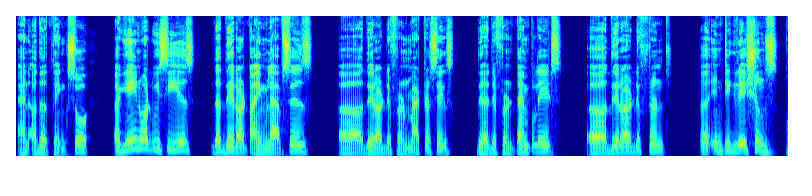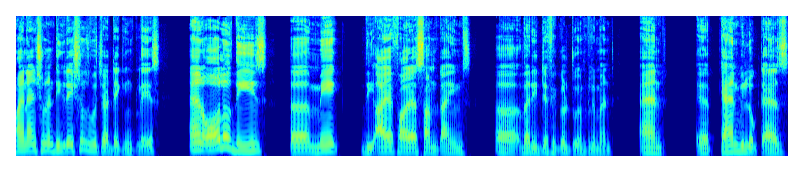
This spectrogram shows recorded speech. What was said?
and other things. So, again what we see is that there are time lapses, there are different matrices, there are different templates, there are different integrations, financial integrations which are taking place and all of these uh, make the IFRS sometimes uh, very difficult to implement. And uh, can be looked as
